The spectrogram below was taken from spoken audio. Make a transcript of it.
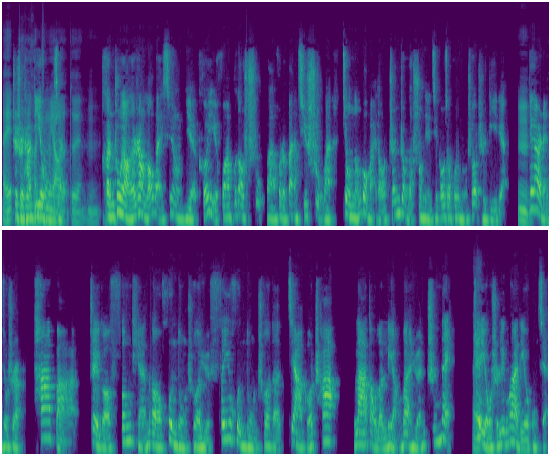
哎，这是它第一个贡献重要的，对，嗯很重要的，让老百姓也可以花不到十五万或者半期十五万就能够买到真正的双电机高效混动车，这是第一点。嗯第二点就是他把这个丰田的混动车与非混动车的价格差拉到了两万元之内，哎这又是另外的一个贡献。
